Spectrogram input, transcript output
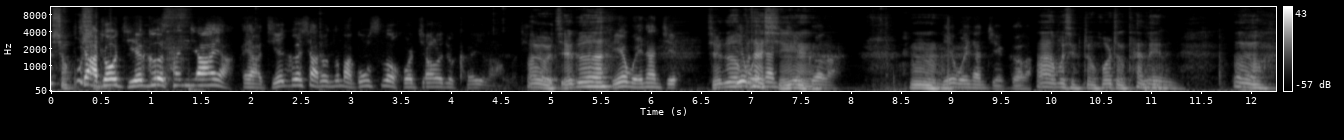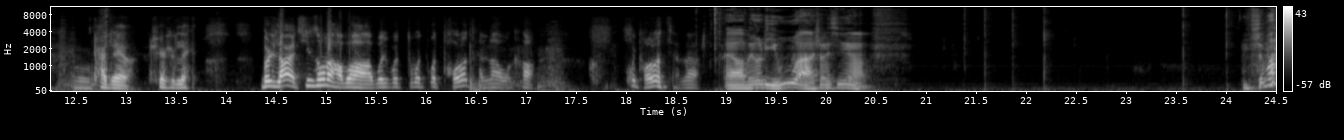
小故事。下周杰哥参加呀，哎呀，杰哥下周能把公司的活儿交了就可以了，哎呦，杰哥，别为难杰，杰哥不太行杰，哥了，嗯，别为难杰哥了，啊，不行，整活整太累了。嗯哎呦，嗯，太累了，确实累，不是聊点轻松的好不好？我我我我头都疼了，我靠，我头都疼了。哎呀，没有礼物啊，伤心啊！什么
